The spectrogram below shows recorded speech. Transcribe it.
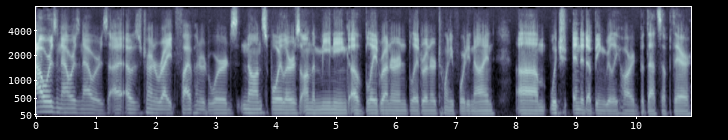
hours and hours and hours. I, I was trying to write 500 words, non spoilers, on the meaning of Blade Runner and Blade Runner 2049, um, which ended up being really hard, but that's up there.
